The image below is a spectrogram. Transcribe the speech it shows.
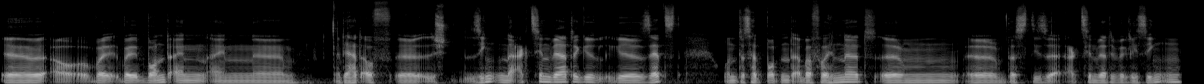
äh, weil, weil Bond ein, ein äh, der hat auf äh, sinkende Aktienwerte ge gesetzt und das hat Bond aber verhindert, ähm, äh, dass diese Aktienwerte wirklich sinken.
